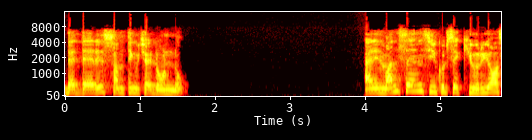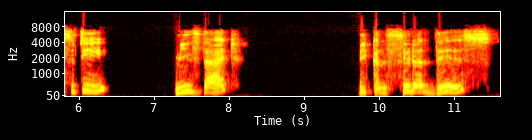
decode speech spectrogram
that there is something which I don't know. And in one sense, you could say curiosity means that we consider this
